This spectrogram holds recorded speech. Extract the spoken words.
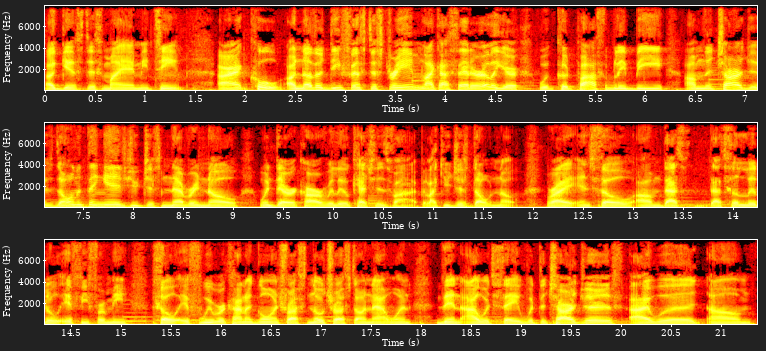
against this Miami team. All right, cool. Another defense to stream, like I said earlier, what could possibly be um the Chargers. The only thing is, you just never know when Derek Carr really will catch his vibe. Like you just don't know, right? And so um that's that's a little iffy for me. So if we were kind of going trust no trust on that one, then I would say with the Chargers, I would um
